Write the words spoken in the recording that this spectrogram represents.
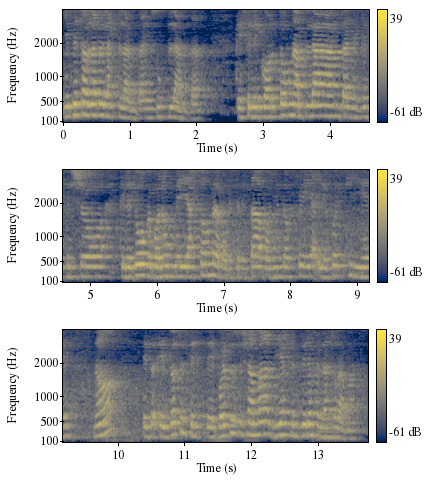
y empieza a hablar de las plantas, de sus plantas. Que se le cortó una planta, que qué sé yo, que le tuvo que poner un media sombra porque se le estaba poniendo fea y después sigue, ¿no? Entonces, este, por eso se llama Días enteros en las ramas.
